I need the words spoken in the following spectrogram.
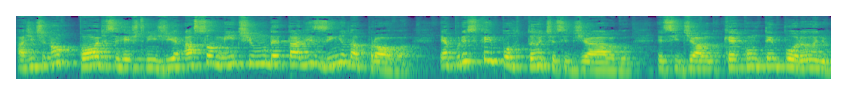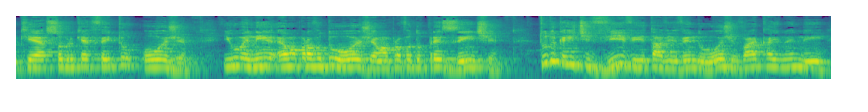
A gente não pode se restringir a somente um detalhezinho da prova. É por isso que é importante esse diálogo, esse diálogo que é contemporâneo, que é sobre o que é feito hoje. E o Enem é uma prova do hoje, é uma prova do presente. Tudo que a gente vive e está vivendo hoje vai cair no Enem.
